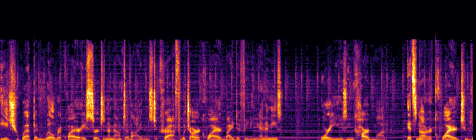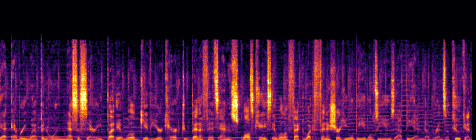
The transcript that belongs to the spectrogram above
Each weapon will require a certain amount of items to craft, which are acquired by defeating enemies or using card mod. It's not required to get every weapon or necessary, but it will give your character benefits, and in Squall's case, it will affect what finisher he will be able to use at the end of Renzokuken.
